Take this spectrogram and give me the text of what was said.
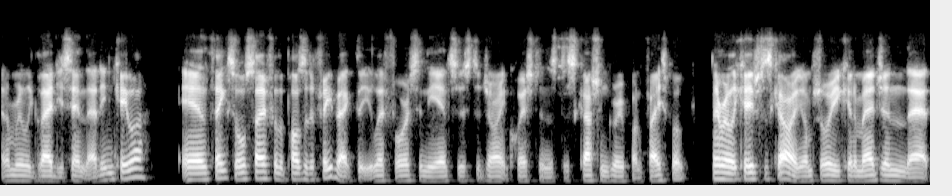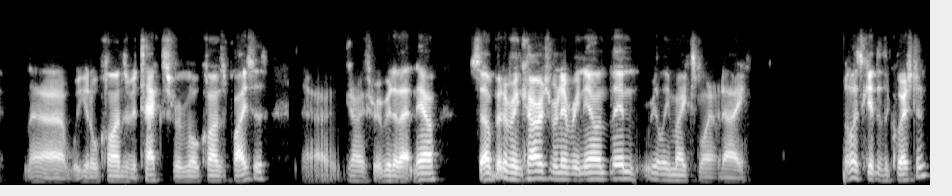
And I'm really glad you sent that in, Kiwa. And thanks also for the positive feedback that you left for us in the Answers to Giant Questions discussion group on Facebook. That really keeps us going. I'm sure you can imagine that uh, we get all kinds of attacks from all kinds of places. Uh, going through a bit of that now. So a bit of encouragement every now and then really makes my day. Well, let's get to the question.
